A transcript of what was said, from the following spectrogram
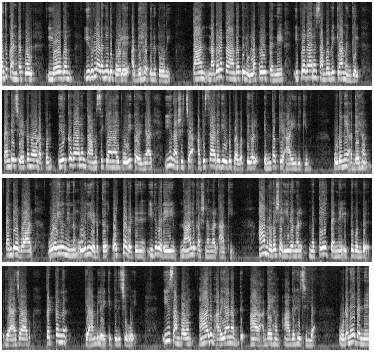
അത് കണ്ടപ്പോൾ ലോകം ഇരുളടഞ്ഞതുപോലെ അദ്ദേഹത്തിന് തോന്നി. താൻ നഗരപ്രാന്തത്തിലുള്ളപ്പോൾ തന്നെ ഇപ്രകാരം സംഭവിക്കാമെങ്കിൽ തന്റെ ചേട്ടനോടൊപ്പം ദീർഘകാലം താമസിക്കാനായി പോയി കഴിഞ്ഞാൽ ഈ നശിച്ച അഭിസാരകയുടെ പ്രവൃത്തികൾ എന്തൊക്കെ ആയിരിക്കും? ഉടനെ അദ്ദേഹം തന്റെ വാൾ ഉറയിൽ നിന്നും ഊരിയെടുത്ത് ഒറ്റ വെട്ടിന് ഇരുവരെയും നാല് കഷ്ണങ്ങൾ ആക്കി. ആ മൃതശരീരങ്ങൾ മെത്തയിൽ തന്നെ ഇട്ടുകൊണ്ട് രാജാവ് പെട്ടെന്ന് ക്യാമ്പിലേക്ക് തിരിച്ചുപോയി. ഈ സംഭവം ആരും അറിയാൻ അദ്ദേഹം ആഗ്രഹിച്ചില്ല. ഉടനെ തന്നെ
